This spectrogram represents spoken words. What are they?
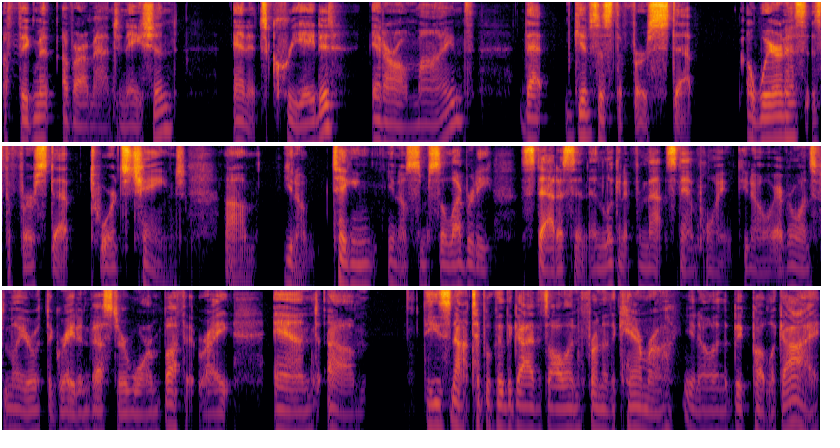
a figment of our imagination and it's created in our own minds, that gives us the first step. Awareness is the first step towards change. Um, you know, taking, you know, some celebrity status and, and looking at it from that standpoint. You know, everyone's familiar with the great investor Warren Buffett, right? And um, he's not typically the guy that's all in front of the camera, you know, in the big public eye.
